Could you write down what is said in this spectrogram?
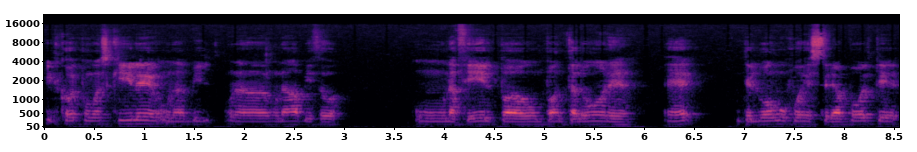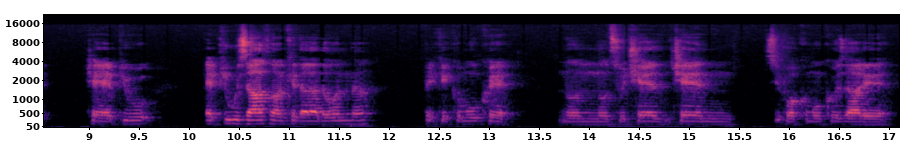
il corpo maschile, un, abi- una- un abito, una felpa un pantalone è dell'uomo può essere a volte, cioè è più, è più usato anche dalla donna perché comunque non, non succede, cioè, si può comunque usare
